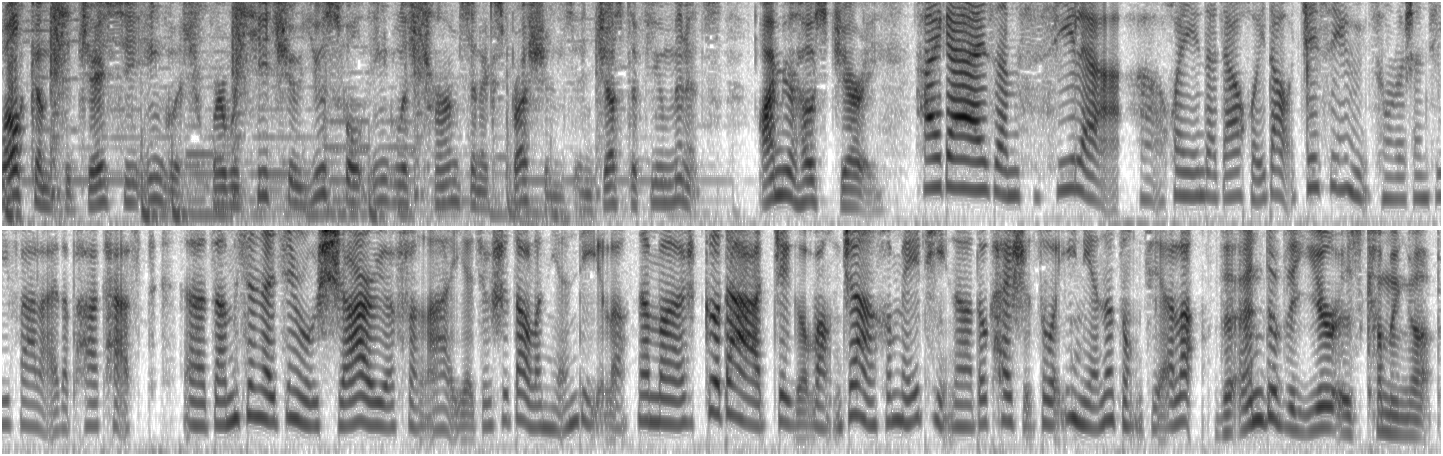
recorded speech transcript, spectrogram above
Welcome to JC English, where we teach you useful English terms and expressions in just a few minutes. I'm your host, Jerry. Hi guys, I'm Cecilia 啊，欢迎大家回到 JC 英语从洛杉矶发来的 Podcast。呃，咱们现在进入十二月份了，也就是到了年底了。那么各大这个网站和媒体呢，都开始做一年的总结了。 The end of the year is coming up,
